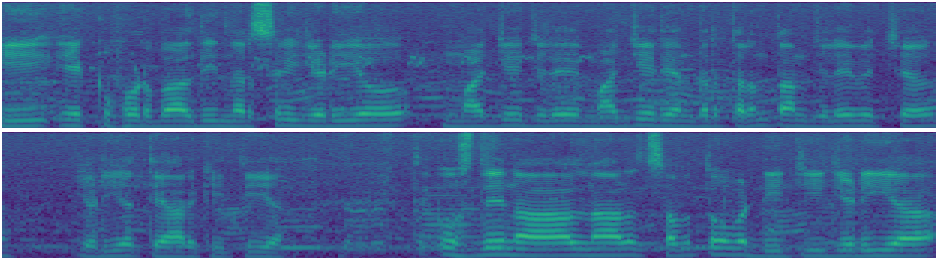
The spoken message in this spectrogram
ਕਿ ਇੱਕ ਫੁੱਟਬਾਲ ਦੀ ਨਰਸਰੀ ਜਿਹੜੀ ਉਹ ਮਾਝੇ ਜ਼ਿਲ੍ਹੇ, ਮਾਝੇ ਦੇ ਅੰਦਰ ਤਰਨਤਾਰਨ ਜ਼ਿਲ੍ਹੇ ਵਿੱਚ ਜਿਹੜੀ ਆ ਤਿਆਰ ਕੀਤੀ ਆ। ਤੇ ਉਸ ਦੇ ਨਾਲ ਨਾਲ ਸਭ ਤੋਂ ਵੱਡੀ ਚੀਜ਼ ਜਿਹੜੀ ਆ,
